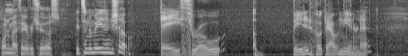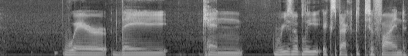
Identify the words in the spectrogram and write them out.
One of my favorite shows. It's an amazing show. They throw a baited hook out in the internet where they can reasonably expect to find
